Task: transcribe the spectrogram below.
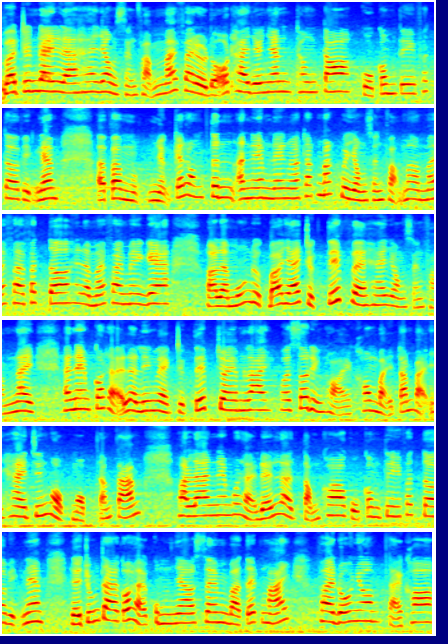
và trên đây là hai dòng sản phẩm máy pha đồ đổ thay dầu nhanh thân to của công ty Factor Việt Nam. À, Và những cái thông tin anh em đang thắc mắc về dòng sản phẩm à, máy pha Factor hay là máy pha Mega Hoặc là muốn được báo giá trực tiếp về hai dòng sản phẩm này Anh em có thể là liên lạc trực tiếp cho em like qua số điện thoại 0787 291 188 Hoặc là anh em có thể đến là tổng kho của công ty Factor Việt Nam Để chúng ta có thể cùng nhau xem và test máy pha đố nhôm tại kho.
